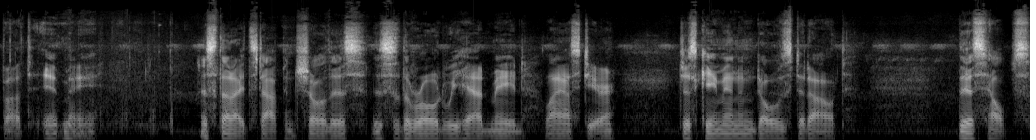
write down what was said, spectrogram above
but it may. Just thought I'd stop and show this. This is the road we had made last year. Just came in and dozed it out. This helps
